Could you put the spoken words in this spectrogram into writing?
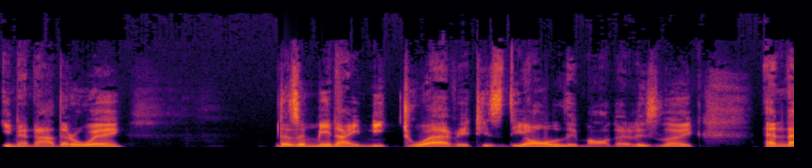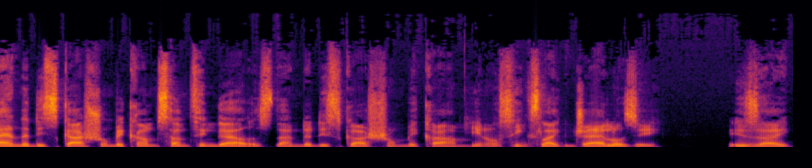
in another way doesn't mean I need to have it. It's the only model. It's like, and then the discussion becomes something else. Then the discussion becomes, you know, things like jealousy. Is like,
